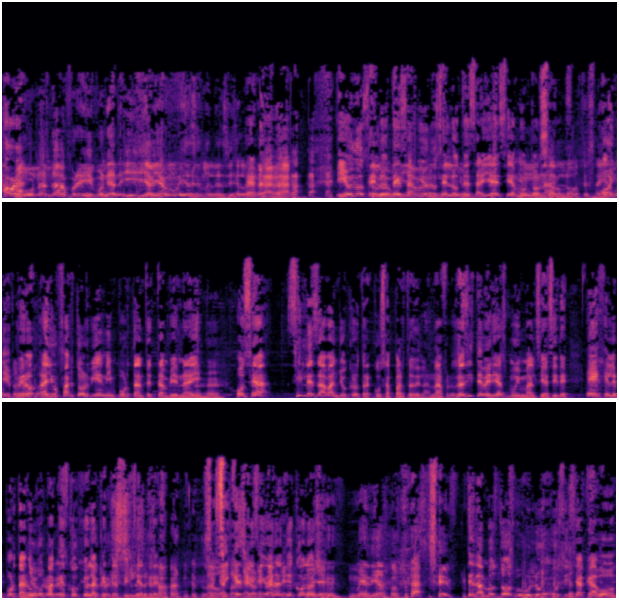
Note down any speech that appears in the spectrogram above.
Ahora- un anafre y ponían, y, y había un güey haciéndole así al anafre. Y unos elotes, y unos elotes allá unos amontonados. Oye, pero hay un factor bien importante también ahí. Ajá. O sea, sí les daban yo creo otra cosa aparte de la anafre. O sea, sí te verías muy mal si así de, éjele por Yo tarugo, creo ¿para qué que- escogió la que te que sí asfixia tres? Sí que sí, sí iban a con Oye, media. Te damos dos bubulumus y se acabó.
